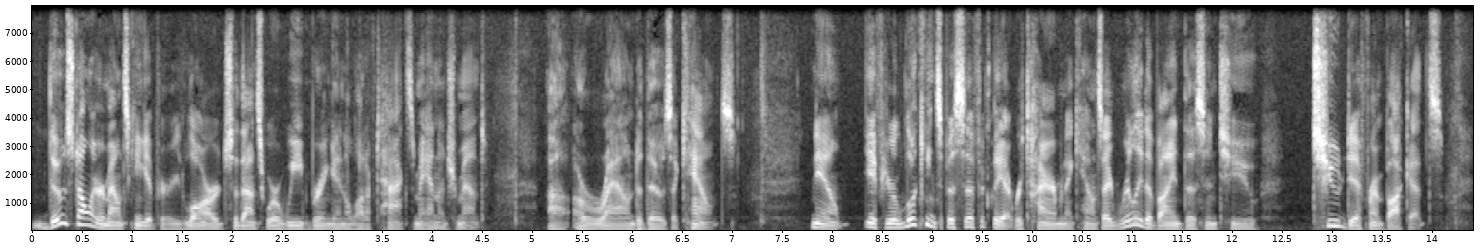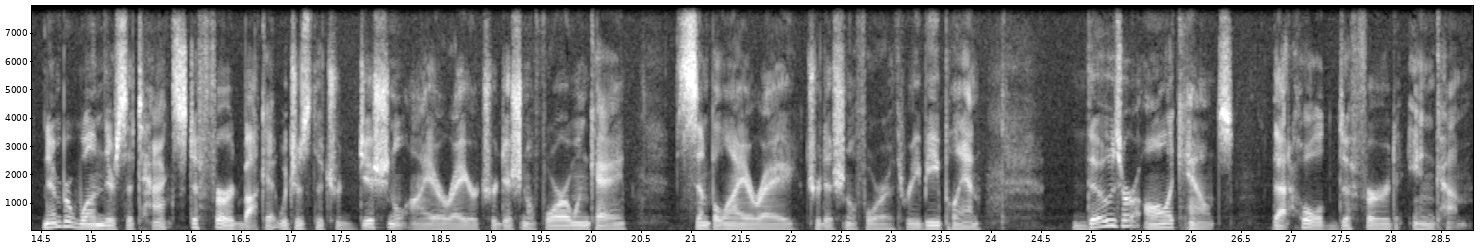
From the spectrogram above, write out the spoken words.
those dollar amounts can get very large. So that's where we bring in a lot of tax management uh, around those accounts. Now, if you're looking specifically at retirement accounts, I really divide this into two different buckets. Number one, there's the tax deferred bucket, which is the traditional IRA or traditional 401k, simple IRA, traditional 403b plan. Those are all accounts that hold deferred income.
